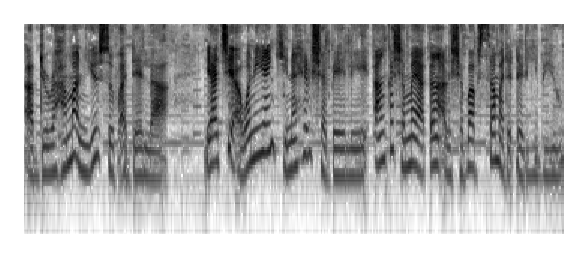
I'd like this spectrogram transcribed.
abdulrahman yusuf adela ya ce a wani yanki na hirshabele an kashe mayaƙan alshabab sama da 200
